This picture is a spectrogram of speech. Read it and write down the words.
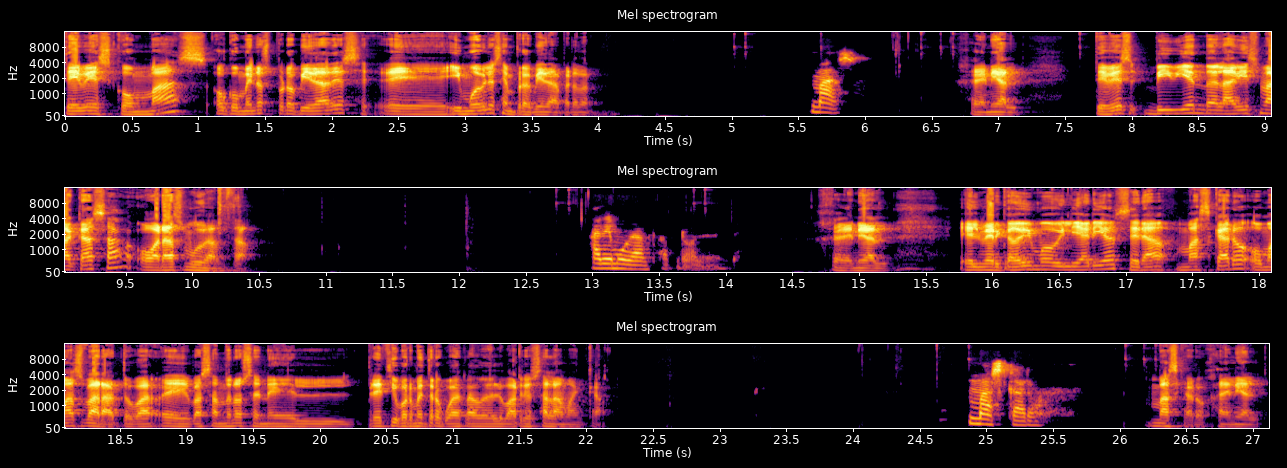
te ves con más o con menos propiedades, eh, inmuebles en propiedad, perdón. Más. Genial. ¿Te ves viviendo en la misma casa o harás mudanza? Haré mudanza, probablemente. Genial. ¿El mercado inmobiliario será más caro o más barato, eh, basándonos en el precio por metro cuadrado del barrio Salamanca? Más caro. Más caro, genial.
